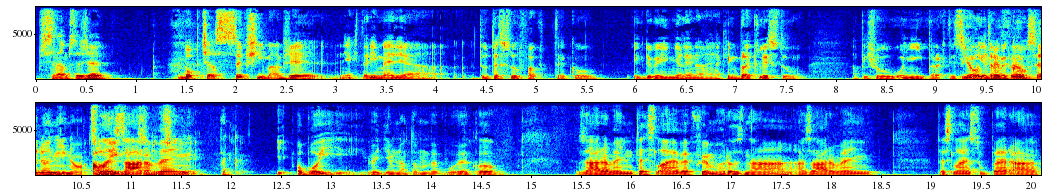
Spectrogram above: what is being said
přiznám se, že občas si všímám, že některé média tu Teslu fakt jako, i kdyby ji měli na nějakým blacklistu a píšou o ní prakticky Jo, jenom jako... se do ní, no, ale zároveň, tak obojí vidím na tom webu, jako zároveň Tesla je ve všem hrozná a zároveň Tesla je super a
